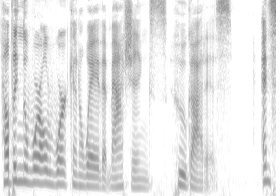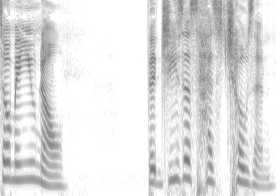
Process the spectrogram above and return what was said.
helping the world work in a way that matches who God is. And so may you know that Jesus has chosen,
